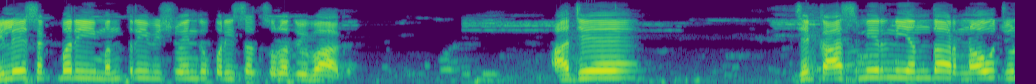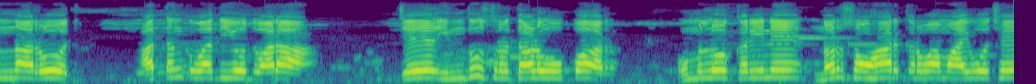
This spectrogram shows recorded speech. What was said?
નિલેશ અકબરી મંત્રી વિશ્વ હિન્દુ પરિષદ સુરત વિભાગ. આજે જે કાશ્મીરની અંદર નવ જૂનના રોજ આતંકવાદીઓ દ્વારા જે હિન્દુ શ્રદ્ધાળુ ઉપર હુમલો કરીને નરસંહાર કરવામાં આવ્યો છે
